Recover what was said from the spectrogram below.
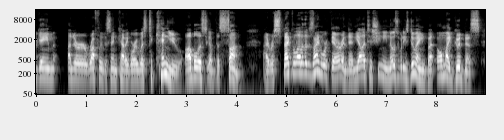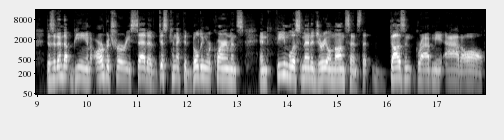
game under roughly the same category was Tekhenu, Obelisk of the Sun. I respect a lot of the design work there, and Daniele Tascini knows what he's doing, but oh my goodness, does it end up being an arbitrary set of disconnected building requirements and themeless managerial nonsense that doesn't grab me at all.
